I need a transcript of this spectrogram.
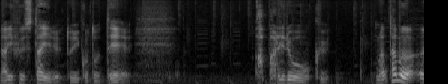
ライフスタイルということでアパレルを置く。まあ、多分、え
